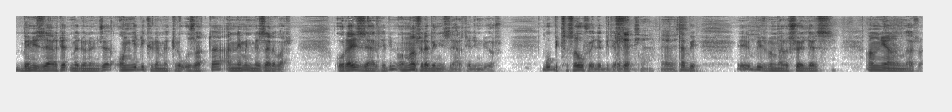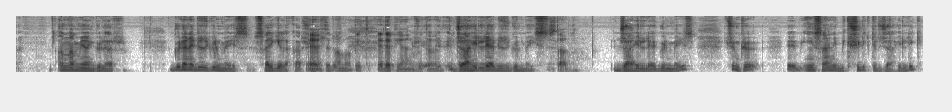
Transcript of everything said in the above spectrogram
beni ziyaret etmeden önce 17 kilometre uzakta annemin mezarı var. Orayı ziyaret edin, ondan sonra beni ziyaret edin diyor. Bu bir tasavvuf edebilir. Edep yani. Evet. Tabi biz bunları söyleriz. Anlayanlar, anlamayan güler. Gülene biz gülmeyiz. Saygıyla Evet. karşılarız. Ama bir edep yani bu tabii. Cahilliğe biz gülmeyiz. Estağfurullah. Cahilliğe gülmeyiz. Çünkü e, insani bir kişiliktir cahillik.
